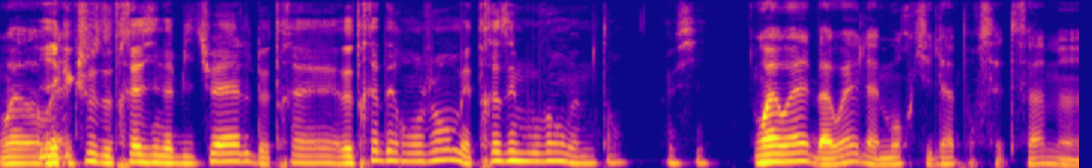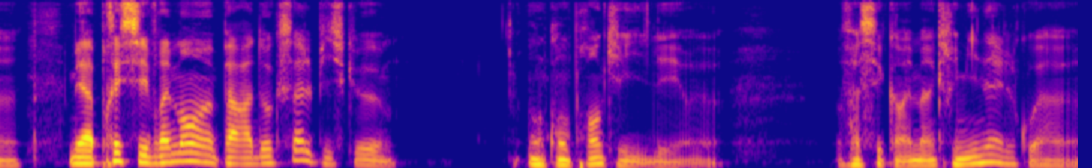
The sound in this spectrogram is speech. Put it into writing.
Ouais, ouais, il y a ouais. quelque chose de très inhabituel, de très, de très dérangeant, mais très émouvant en même temps aussi. Ouais, ouais, bah ouais, l'amour qu'il a pour cette femme. euh. Mais après, c'est vraiment euh, paradoxal, puisque on comprend qu'il est. euh, Enfin, c'est quand même un criminel, quoi.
